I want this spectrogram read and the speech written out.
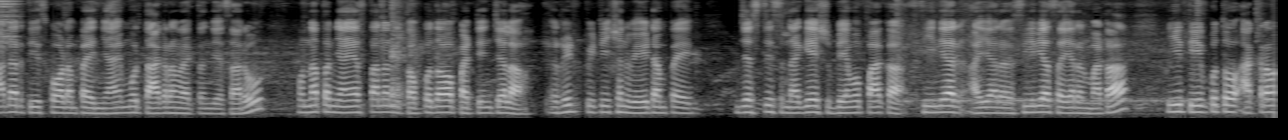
ఆర్డర్ తీసుకోవడంపై న్యాయమూర్తి ఆగ్రహం వ్యక్తం చేశారు. ఉన్నత న్యాయస్థానాన్ని తప్పుదోవ పట్టించేలా రిట్ పిటిషన్ వేయడంపై జస్టిస్ నగేష్ భీమపాక సీనియర్ అయ్యారు సీరియస్ అయ్యారనమాట ఈ తీర్పుతో అక్రమ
